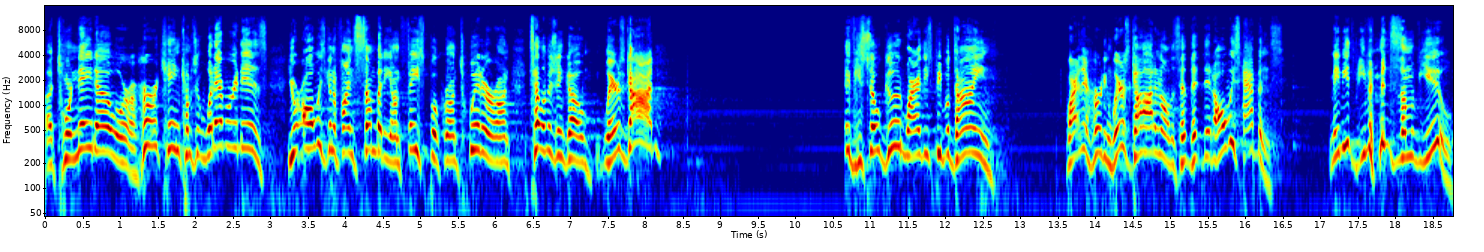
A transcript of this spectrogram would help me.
a tornado or a hurricane comes, whatever it is, you're always going to find somebody on Facebook or on Twitter or on television go, Where's God? If he's so good, why are these people dying? Why are they hurting? Where's God and all this? It, it always happens. Maybe it's even been some of you.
